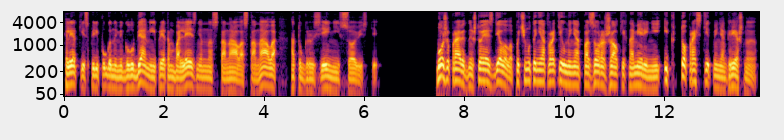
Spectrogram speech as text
клетки с перепуганными голубями и при этом болезненно стонала, стонала от угрызений совести. «Боже праведный, что я сделала? Почему ты не отвратил меня от позора жалких намерений? И кто простит меня грешную?»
